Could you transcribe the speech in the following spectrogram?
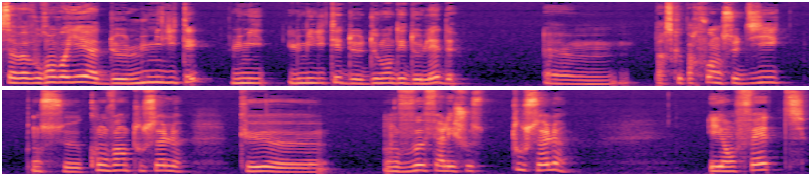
ça va vous renvoyer à de l'humilité, l'humilité de demander de l'aide, euh, parce que parfois on se dit, on se convainc tout seul que euh, on veut faire les choses tout seul, et en fait,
